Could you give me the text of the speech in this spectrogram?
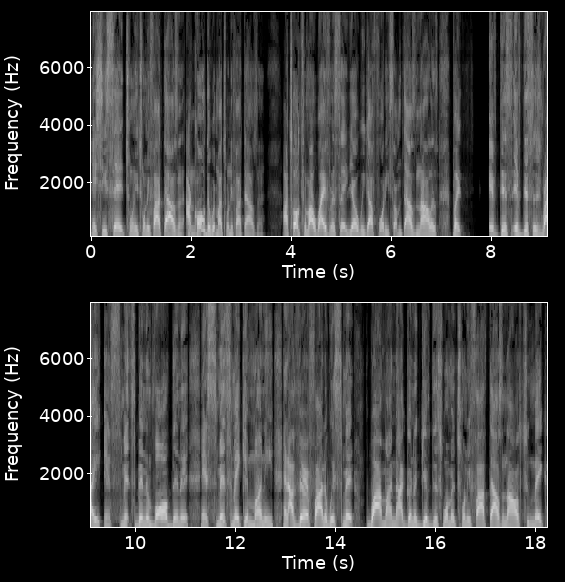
and she said 20 25,000. I called her with my 25,000. I talked to my wife and said, "Yo, we got forty something thousand dollars, but." If this if this is right and Smith's been involved in it and Smith's making money and I verified it with Smith, why am I not gonna give this woman twenty five thousand dollars to make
